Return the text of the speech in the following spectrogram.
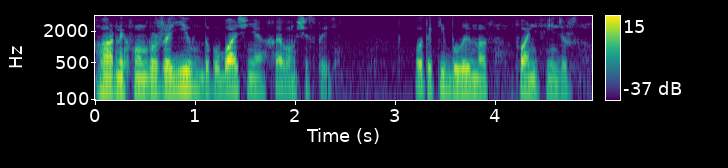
Гарних вам врожаїв. До побачення. Хай вам щастить. Отакі були в нас Funny Fingers.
